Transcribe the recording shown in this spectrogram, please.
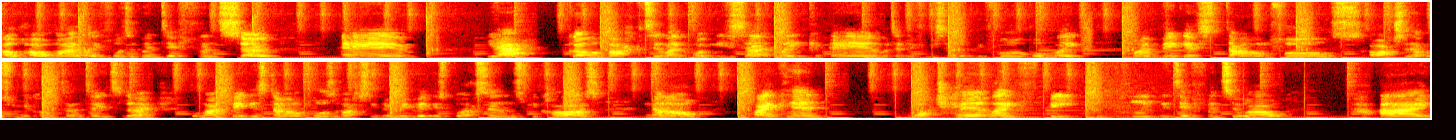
of how my life would have been different. So um yeah, going back to like what you said, like um I don't know if you said it before, but like my biggest downfalls oh actually that was from your content day today, but my biggest downfalls have actually been my biggest blessings because now if I can watch her life be completely different to how I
